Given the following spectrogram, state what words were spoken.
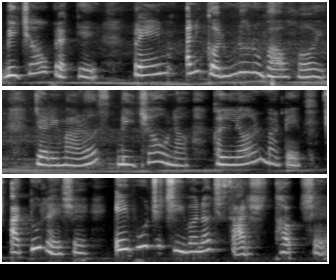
બીજાઓ પ્રત્યે પ્રેમ અને કરુણાનો ભાવ હોય, ત્યારે માણસ બીજાઓના કલ્યાણ માટે આતુર રહેશે, એવું જ જીવન જ સાર્થક છે.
